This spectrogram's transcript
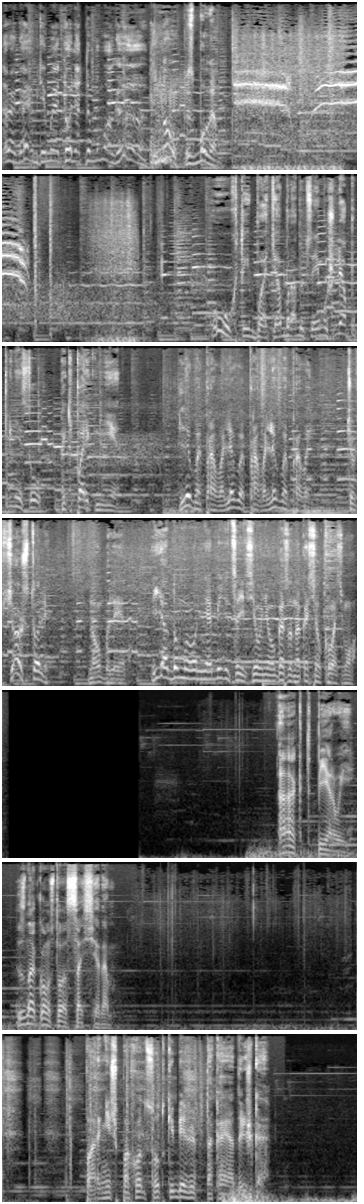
Дорогая, где моя туалетная бумага? Ну, с Богом. Ух ты, батя, обрадуется, я ему шляпу принесу, а кипарик мне. Левое, право, левое, право, левое, право. Че, все, что ли? Ну, блин. Я думаю, он не обидится, если у него газонокосилку возьму. Акт первый. Знакомство с соседом. Парниш, походу, сутки бежит, такая одышка.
